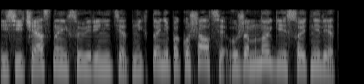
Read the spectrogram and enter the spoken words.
и сейчас на их суверенитет никто не покушался уже многие сотни лет.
